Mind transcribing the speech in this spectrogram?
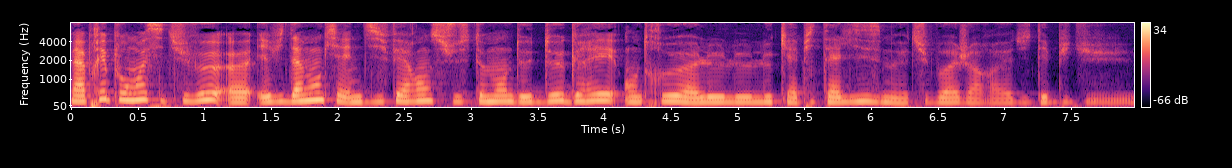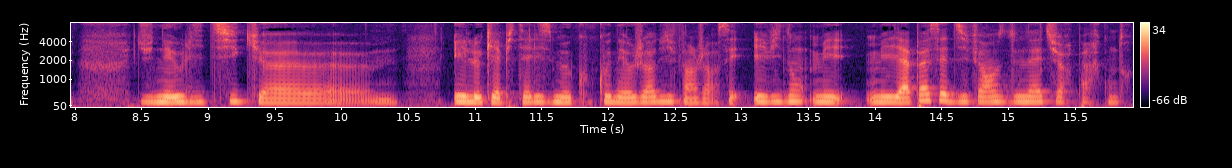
Mais après, pour moi, si tu veux, euh, évidemment qu'il y a une différence justement de degré entre euh, le, capitalisme, tu vois, genre euh, du début du, du néolithique et le capitalisme qu'on connaît aujourd'hui. Enfin, genre, c'est évident, mais il n'y a pas cette différence de nature, par contre.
